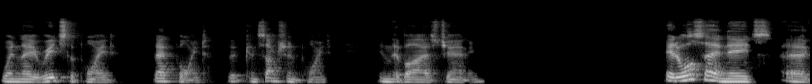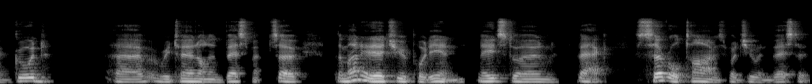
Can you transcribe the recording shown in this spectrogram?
when they reach the point that point, consumption point in the buyer's journey. It also needs a good uh, return on investment. So the money that you put in needs to earn back several times what you invested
